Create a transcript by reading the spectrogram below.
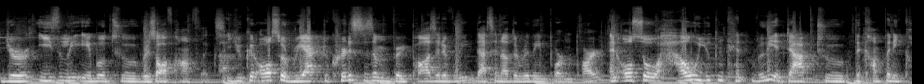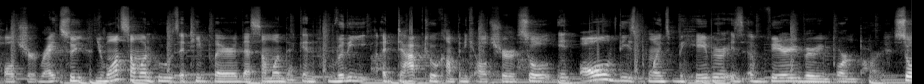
you're easily able to resolve conflicts. You can also react to criticism very positively. That's another really important part. And also how you can really adapt to the company culture, right? So you want someone who's a team player, that's someone that can really adapt to a company culture. So in all of these points, behavior is a very, very important part. So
